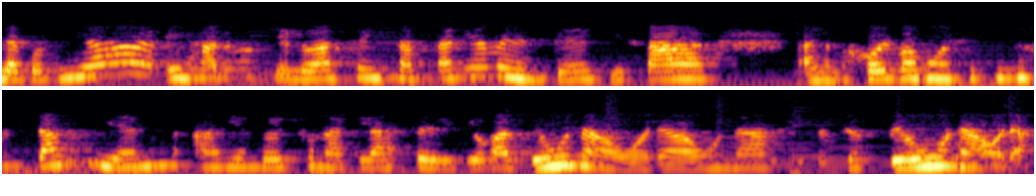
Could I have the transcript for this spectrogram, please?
la comida es algo que lo hace instantáneamente, quizás a lo mejor vamos a sentirnos tan bien habiendo hecho una clase de yoga de una hora, una meditación de una hora,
